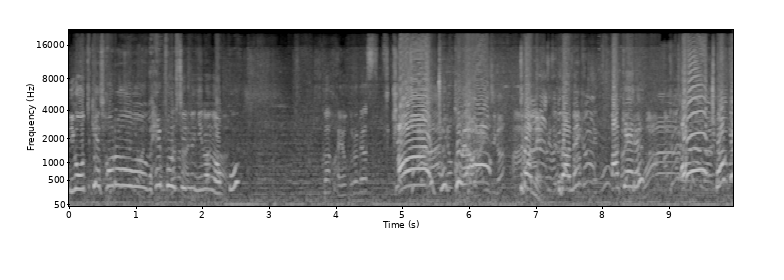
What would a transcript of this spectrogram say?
이거 어떻게 서로 헬프 올수 있는 인원은 없고? 누가 과연 그러면 아 좋고요. 라이즈가 그 다음에 그 다음에 빠케를 어 저게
